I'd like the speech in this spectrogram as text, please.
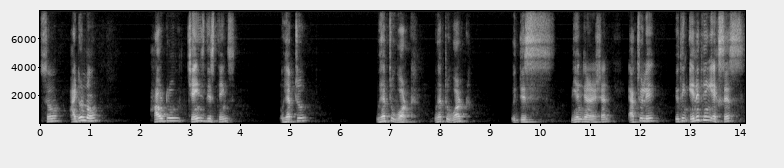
So i don't know how to change these things. We have to we have to work. We have to work with this young generation. Actually you think anything excess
